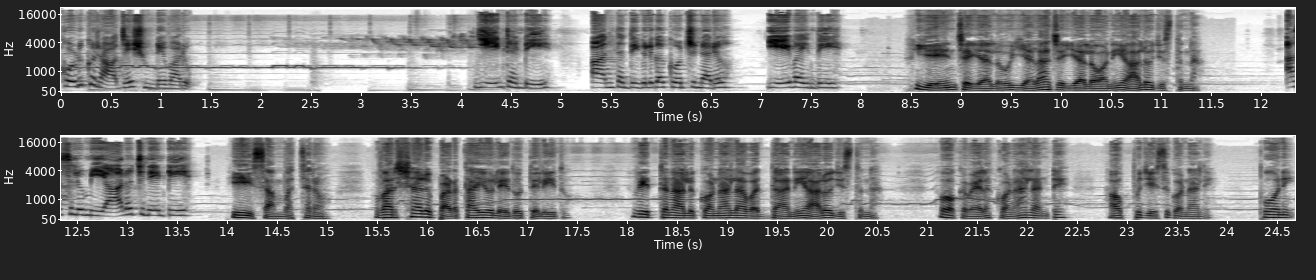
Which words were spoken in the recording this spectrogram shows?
కొడుకు రాజేష్ ఉండేవారు. ఏంటండి అంత దిగులుగా కూర్చున్నారు? ఏవైంది ఏం చెయ్యాలో ఎలా చెయ్యాలో అని ఆలోచిస్తున్నా. అసలు మీ ఆలోచన ఏంటి ఈ సంవత్సరం వర్షాలు పడతాయో లేదో తెలియదు విత్తనాలు కొనాలా వద్దా అని ఆలోచిస్తున్నా. ఒకవేళ కొనాలంటే అప్పు చేసి కొనాలి. పోని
